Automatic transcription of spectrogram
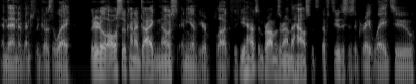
and then eventually goes away. But it'll also kind of diagnose any of your plugs. If you have some problems around the house with stuff too, this is a great way to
